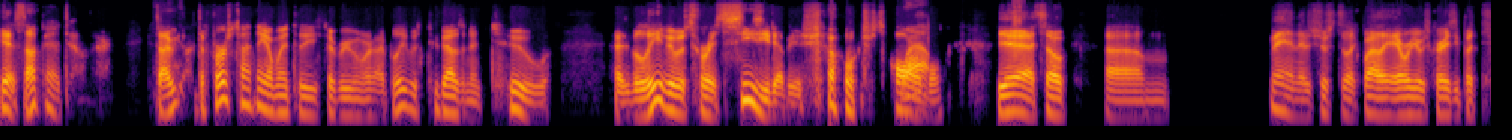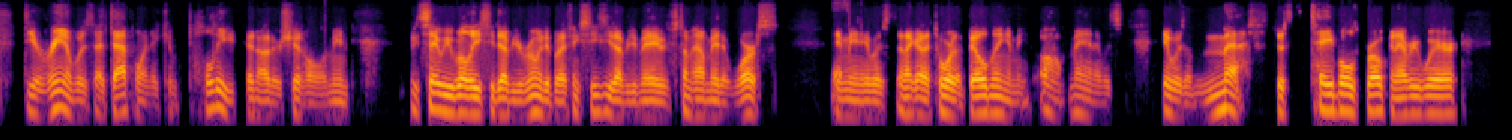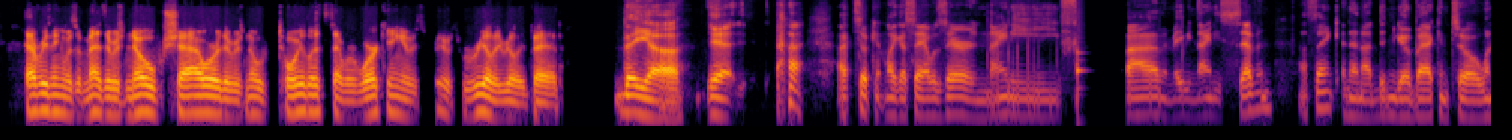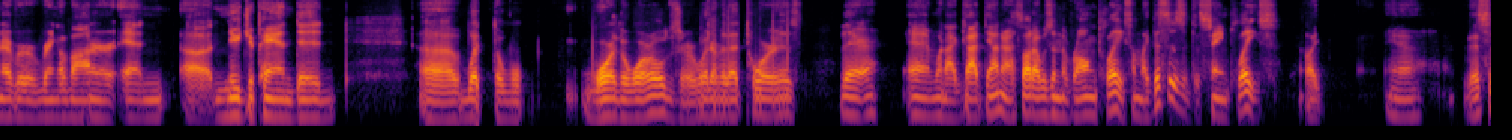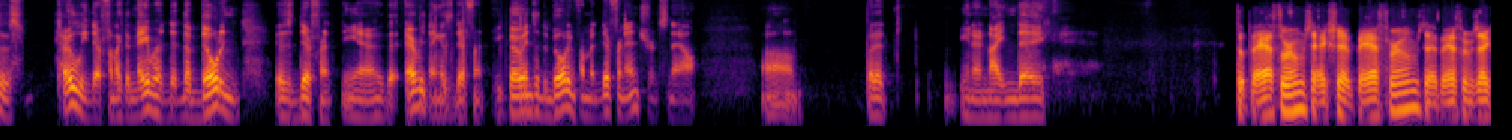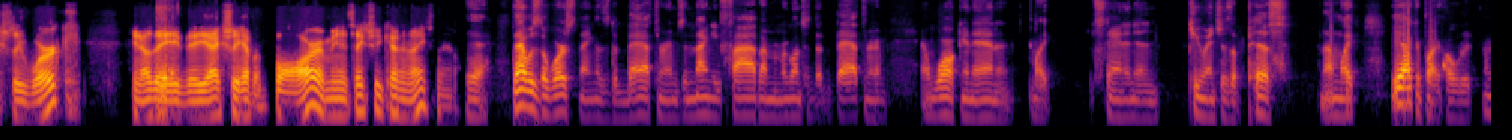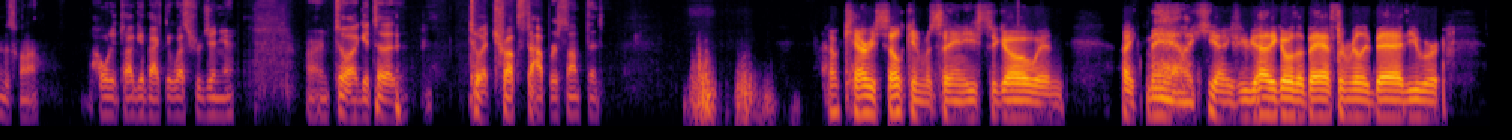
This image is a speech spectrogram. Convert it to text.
Yeah, it's not bad down there. I, the first time I think I went to the ECW room, I believe was 2002. I believe it was for a CZW show, which is Wow. horrible. Yeah, so um, man, it was just like wow, the area was crazy, but the arena was at that point a complete and utter shithole. I mean, we'd say we will ECW ruined it, but I think CZW may have somehow made it worse. I mean, it was. and I got a tour of the building. I mean, oh man, it was it was a mess. Just tables broken everywhere. Everything was a mess. There was no shower. There was no toilets that were working. It was it was really really bad. They uh yeah i took it like i say i was there in 95 and maybe 97 i think and then i didn't go back until whenever ring of honor and uh new japan did uh what the war of the worlds or whatever that tour is there and when i got down there i thought i was in the wrong place. I'm like this isn't the same place. Like you know this is totally different. Like the neighborhood the, the building is different you know the, everything is different you go into the building from a different entrance now um but it you know night and day The bathrooms they actually have bathrooms. The bathrooms actually work. You know, they they actually have a bar. I mean, it's actually kind of nice now. yeah that was the worst thing is the bathrooms in 95 i remember going to the bathroom and walking in and like standing in two inches of piss and i'm like yeah i could probably hold it i'm just gonna hold it till i get back to west virginia or until i get to to a truck stop or something I know Carrie Silkin was saying he used to go and like man, like yeah, if you had to go to the bathroom really bad, you were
